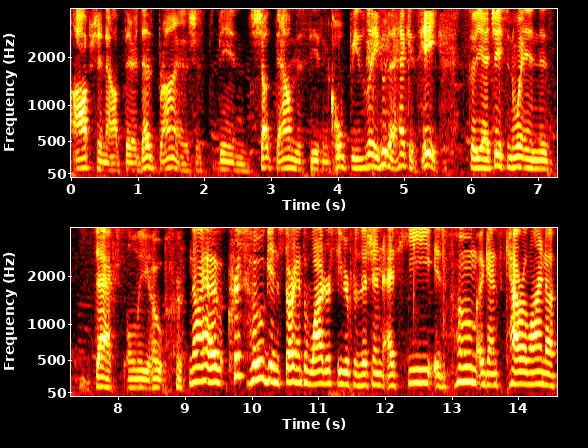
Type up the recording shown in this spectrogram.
option out there. Dez Bryant is just being shut down this season. Cole Beasley, who the heck is he? So yeah, Jason Witten is Dak's only hope. Now I have Chris Hogan starting at the wide receiver position as he is home against Carolina.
